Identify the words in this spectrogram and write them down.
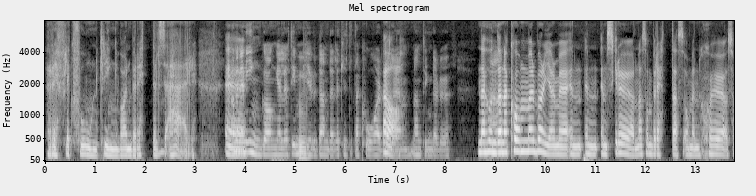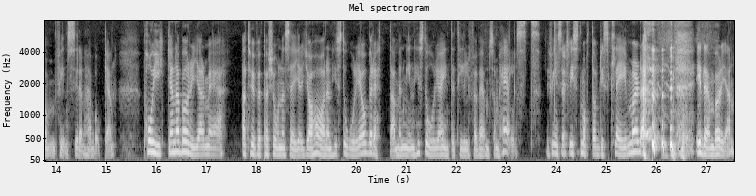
reflektion kring vad en berättelse är. Ja, men Eh, en ingång eller ett inbjudande eller ett litet ackord Ja. eller en, någonting där du... När hundarna kommer börjar med en, en, en skröna som berättas om en sjö som finns i den här boken. Pojkarna börjar med att huvudpersonen säger jag har en historia att berätta men min historia är inte till för vem som helst. Det finns ett visst mått av disclaimer där i den början.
